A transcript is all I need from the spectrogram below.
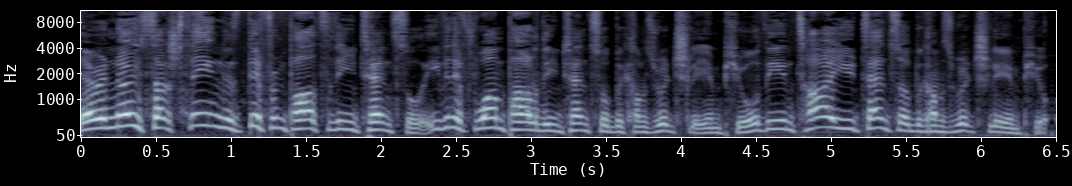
there are no such thing as different parts of the utensil. Even if one part of the utensil becomes ritually impure, the entire utensil becomes ritually impure.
